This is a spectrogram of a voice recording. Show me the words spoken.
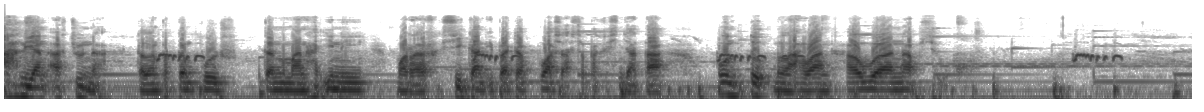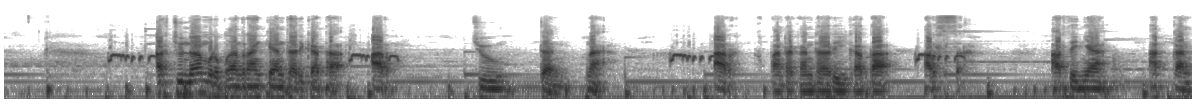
Keahlian Arjuna dalam bertempur dan memanah ini merefleksikan ibadah puasa sebagai senjata untuk melawan hawa nafsu. Arjuna merupakan rangkaian dari kata ar, ju, dan na. Ar kepandakan dari kata arsa, artinya akan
